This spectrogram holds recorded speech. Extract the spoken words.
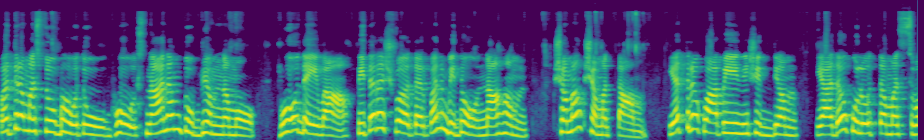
पत्रमस्तु भवतु। भो स्नानम तुभ्यम नमो। भो देवा पितरश्व तर्पण विधो नाहम क्षम क्षमताम यत्र क्वापि निषिध्यम यादव कुलोत्तमस्व।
